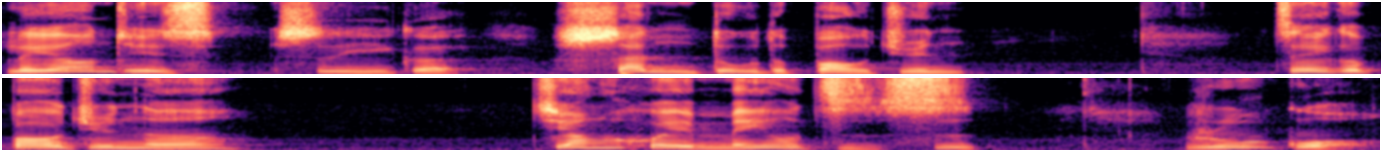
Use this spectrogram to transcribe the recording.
，Leontes 是一个。善妒的暴君，这个暴君呢，将会没有子嗣。如果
